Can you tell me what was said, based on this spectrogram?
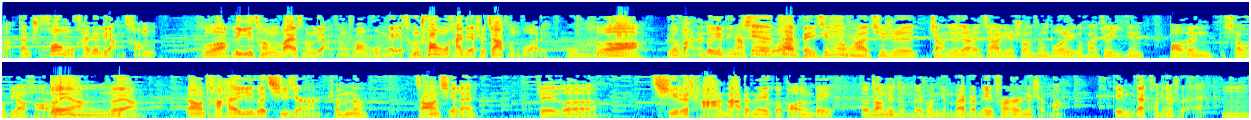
的，但窗户还得两层。呵，里层外层两层窗户，每层窗户还得是夹层玻璃。呵，你看晚上都已经零下四十多现在在北京的话，其实讲究点的家里双层玻璃的话，就已经保温效果比较好了。对呀，对呀。然后它还有一个奇景，什么呢？早上起来，这个沏着茶，拿着那个保温杯，都当地准备说你们外边没法那什么，给你们带矿泉水。嗯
